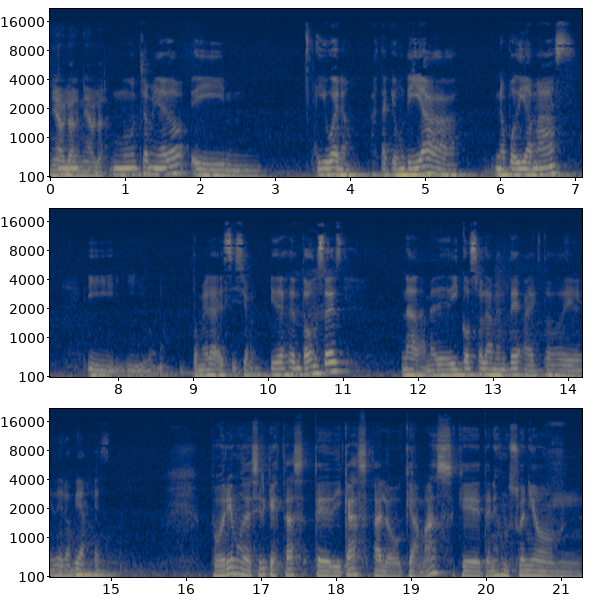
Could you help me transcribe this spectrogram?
ni hablar, ni hablar. Mucho miedo y, y, bueno, hasta que un día no podía más y, bueno, tomé la decisión. Y desde entonces, nada, me dedico solamente a esto de, de los viajes. Podríamos decir que estás, te dedicas a lo que amas, que tenés un sueño, mm,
